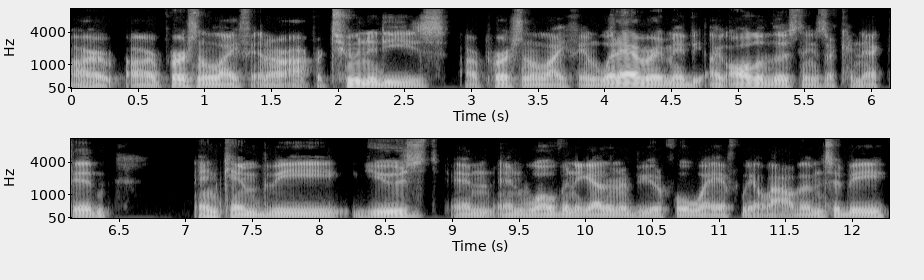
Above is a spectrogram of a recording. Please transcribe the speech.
our our personal life and our opportunities our personal life and whatever it may be like all of those things are connected and can be used and and woven together in a beautiful way if we allow them to be.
